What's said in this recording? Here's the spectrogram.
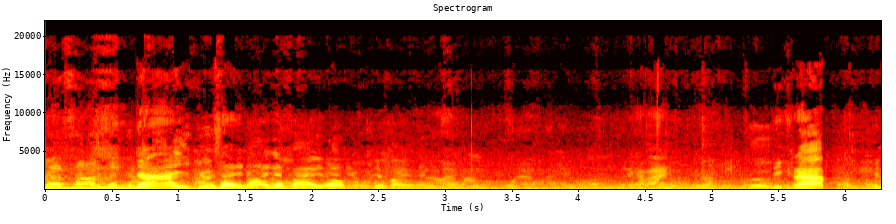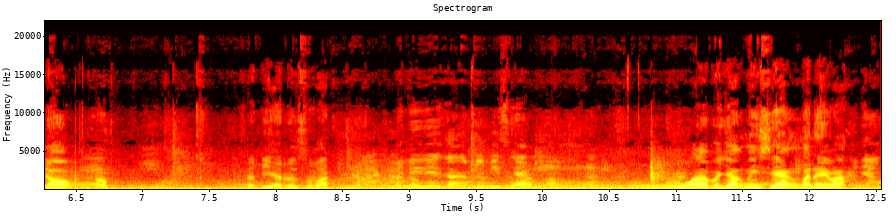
แปดสามเด็กยายอยู่ใส่เนาะจะใส่เนาะจะใส่ดีครับ พี่น้องครับ สวัสดีอรุณสวัสดิ์นี่นี่ฉันจะมีแสงโอ้ยบ่อยากมีแสงมาไหนวะยัง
